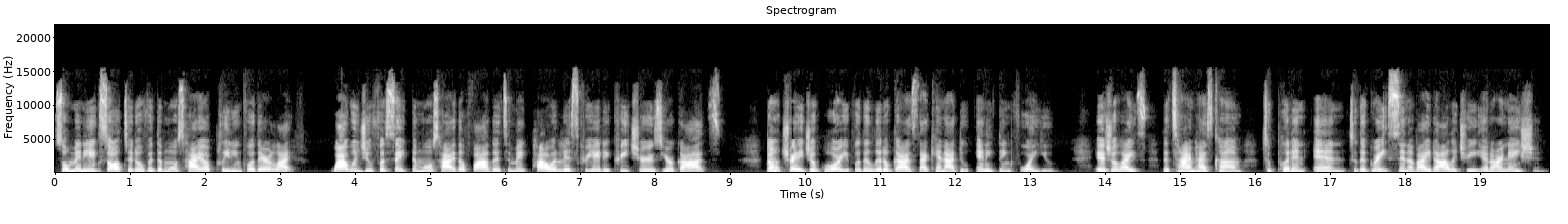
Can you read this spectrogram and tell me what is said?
so many exalted over the Most High, are pleading for their life. Why would you forsake the Most High, the Father, to make powerless created creatures your gods? Don't trade your glory for the little gods that cannot do anything for you. Israelites, the time has come to put an end to the great sin of idolatry in our nation.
